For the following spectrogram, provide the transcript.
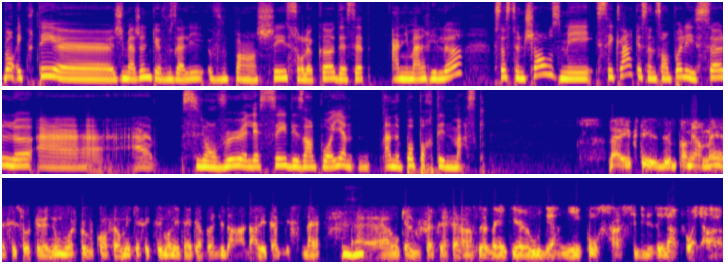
Bon, écoutez, euh, j'imagine que vous allez vous pencher sur le cas de cette animalerie-là. Ça, c'est une chose, mais c'est clair que ce ne sont pas les seuls là, à, si on veut, laisser des employés à ne pas porter de masque. Ben, écoutez, de- premièrement, c'est sûr que nous, moi, je peux vous confirmer qu'effectivement, on est intervenu dans, dans l'établissement euh, auquel vous faites référence le 21 août dernier pour sensibiliser l'employeur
